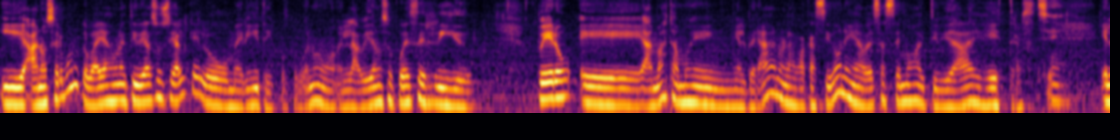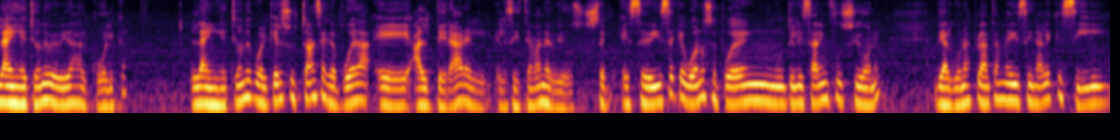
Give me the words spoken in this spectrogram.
y a no ser bueno que vayas a una actividad social que lo merite, porque bueno, en la vida no se puede ser rígido. Pero eh, además estamos en el verano, en las vacaciones, y a veces hacemos actividades extras. Sí. Eh, la ingestión de bebidas alcohólicas, la ingestión de cualquier sustancia que pueda eh, alterar el, sistema nervioso. Se, se, dice que bueno, se pueden utilizar infusiones de algunas plantas medicinales que sí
